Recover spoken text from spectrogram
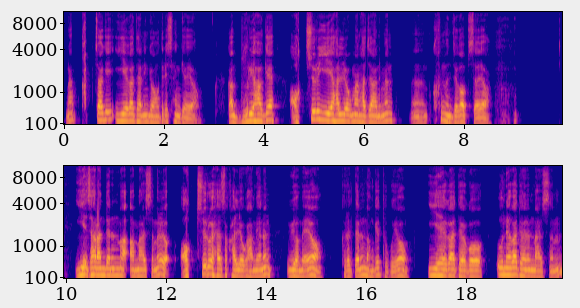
그냥 갑자기 이해가 되는 경우들이 생겨요. 그러니까 무리하게 억지로 이해하려고만 하지 않으면 어, 큰 문제가 없어요. 이해 잘 안 되는 마, 아, 말씀을 억지로 해석하려고 하면은 위험해요. 그럴 때는 넘겨두고요. 이해가 되고 은혜가 되는 말씀,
